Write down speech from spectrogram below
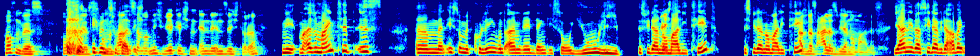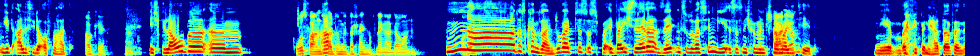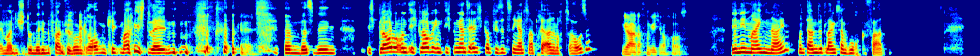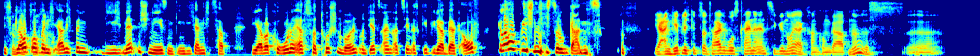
Hoffen wir es. Hoffen wir es. Ich bin Momentan ist ja zuversichtlich. noch nicht wirklich ein Ende in Sicht, oder? Nee, also mein Tipp ist, ähm, wenn ich so mit Kollegen und allem rede, denke ich so, Juli ist wieder Echt? Normalität. Ist wieder Normalität. Also, dass alles wieder normal ist. ja, nee, dass jeder wieder arbeiten geht, alles wieder offen hat. Okay. Ja. Ich glaube, ähm, Großveranstaltung wird wahrscheinlich noch länger dauern. Na, das kann sein. Soweit das ist, weil ich selber selten zu sowas hingehe, ist es nicht für mich Stadion? Normalität. Nee, ich bin Hertha-Fan, immer die Stunde hinfahren für so einen Graubenkick mache ich selten. Geil. ähm, deswegen, ich glaube, und ich glaube, ich bin ganz ehrlich, ich glaube, wir sitzen den ganzen April alle noch zu Hause. Ja, davon gehe ich auch raus. in den Mai hinein und dann wird langsam hochgefahren. Ich glaube auch, wenn ich ehrlich bin, die netten Chinesen, gegen die ich ja nichts habe, die aber Corona erst vertuschen wollen und jetzt allen erzählen, es geht wieder bergauf, glaube ich nicht so ganz. Ja, angeblich gibt es da Tage, wo es keine einzige Neuerkrankung gab, ne? Das äh,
